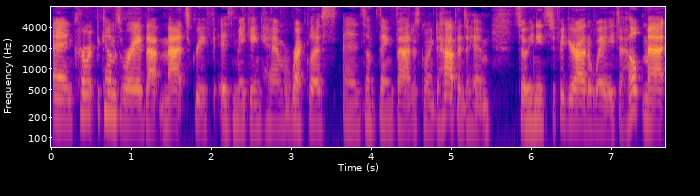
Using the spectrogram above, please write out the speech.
And Kermit becomes worried that Matt's grief is making him reckless and something bad is going to happen to him. So he needs to figure out a way to help Matt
